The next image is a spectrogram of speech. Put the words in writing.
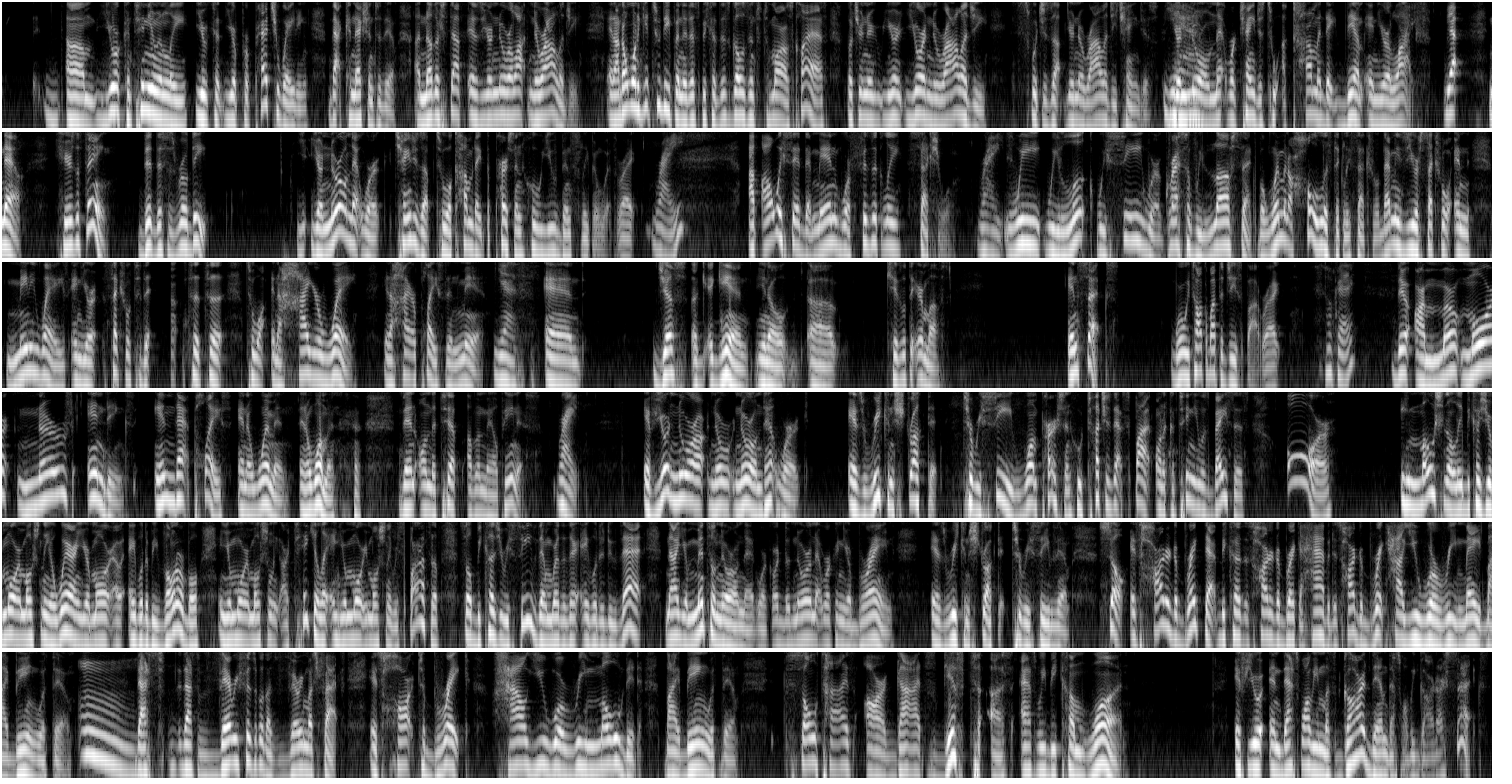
um, you're continually you're you're perpetuating that connection to them. Another step is your neuro- neurology, and I don't want to get too deep into this because this goes into tomorrow's class. But your your your neurology switches up. Your neurology changes. Your neural network changes to accommodate them in your life. Yep. Now, here's the thing. Th- This is real deep. Your neural network changes up to accommodate the person who you've been sleeping with, right? Right. I've always said that men were physically sexual. Right. We we look, we see, we're aggressive, we love sex, but women are holistically sexual. That means you're sexual in many ways, and you're sexual to the uh, to to to a, in a higher way, in a higher place than men. Yes. And just again, you know, uh, kids with the earmuffs in sex, where we talk about the G spot, right? Okay. there are mer- more nerve endings in that place in a woman in a woman than on the tip of a male penis. Right. If your neural neural, neural network is reconstructed to receive one person who touches that spot on a continuous basis, or emotionally because you're more emotionally aware and you're more uh, able to be vulnerable and you're more emotionally articulate and you're more emotionally responsive. So because you receive them, whether they're able to do that, now your mental neural network or the neural network in your brain is reconstructed to receive them. So it's harder to break that because it's harder to break a habit. It's hard to break how you were remade by being with them. That's that's very physical. That's very much facts. It's hard to break how you were remolded by being with them. Soul ties are God's gift to us as we become one. If you're and that's why we must guard them. That's why we guard our sex.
